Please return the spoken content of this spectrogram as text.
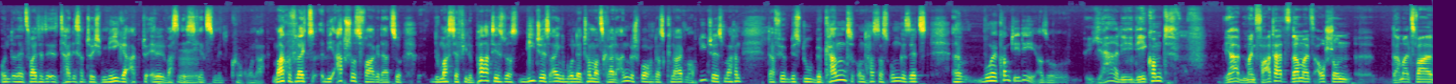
Und der zweite Teil ist natürlich mega aktuell. Was ist jetzt mit Corona? Marco, vielleicht die Abschlussfrage dazu. Du machst ja viele Partys, du hast DJs eingebunden. Der Tom hat es gerade angesprochen, dass Kneipen auch DJs machen. Dafür bist du bekannt und hast das umgesetzt. Äh, woher kommt die Idee? Also Ja, die Idee kommt, ja, mein Vater hat es damals auch schon, äh, damals war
